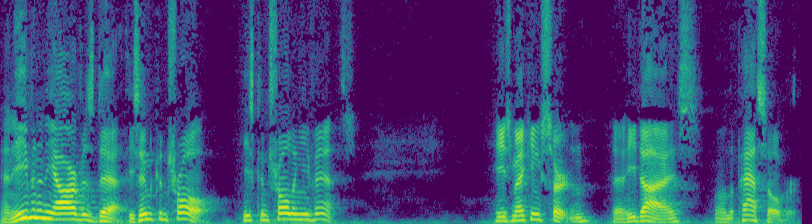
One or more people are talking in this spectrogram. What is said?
And even in the hour of his death, he's in control. He's controlling events he's making certain that he dies on the Passover.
